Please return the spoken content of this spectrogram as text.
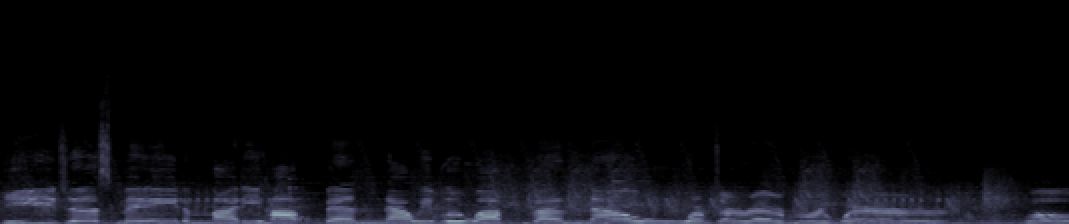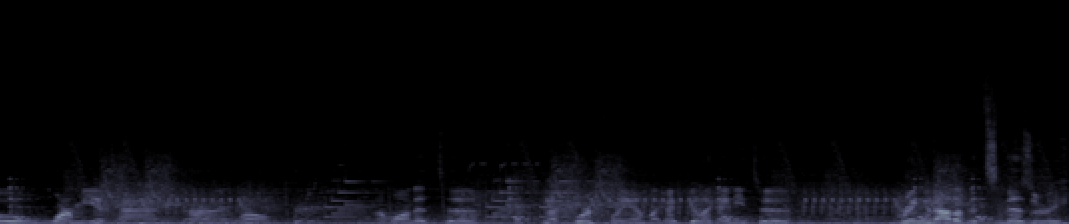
He just made a mighty hop, and now he blew up, and now worms are everywhere. Whoa, wormy attack. Alright, well, I wanted to... That poor clam, like, I feel like I need to bring it out of its misery.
